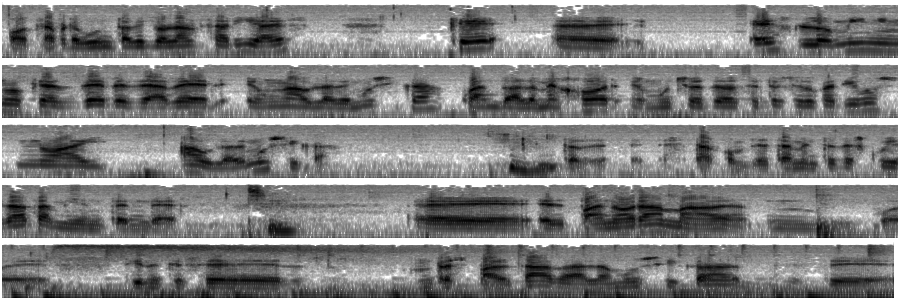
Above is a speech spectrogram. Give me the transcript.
otra pregunta que yo lanzaría es, ¿qué, eh, es lo mínimo que debe de haber en un aula de música cuando a lo mejor en muchos de los centros educativos no hay aula de música. Entonces, está completamente descuidada a mi entender. Eh, el panorama, mm, pues, tiene que ser respaldada la música desde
